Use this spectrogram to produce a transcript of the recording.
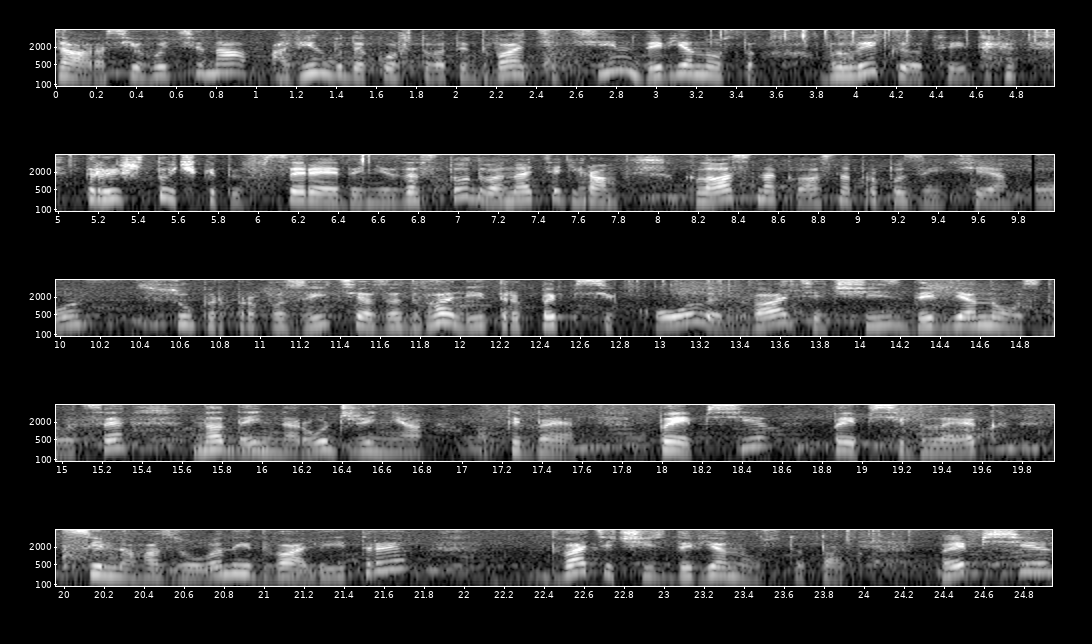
зараз його ціна, а він буде коштувати 27,90. Великий оцей три штучки тут всередині за 112 грам. Класна, класна пропозиція. О, супер пропозиція за 2 літри пепсі коли 26,90. Оце на день народження АТБ. Пепсі, Пепсі Блек, сильно газований, 2 літри, 26,90. Так, Пепсі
